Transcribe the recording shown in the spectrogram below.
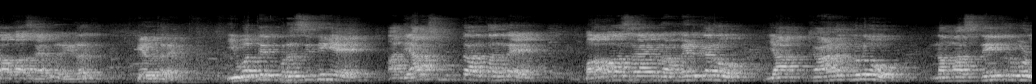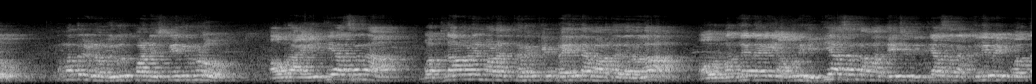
ಬಾಬಾ ಸಾಹೇಬ್ ಹೇಳ್ತಾರೆ. ಇವತ್ತಿನ ಪರಿಸ್ಥಿತಿಗೆ ಅದ್ ಯಾಕೆ ಸೂಕ್ತ ಅಂತಂದ್ರೆ ಬಾಬಾ ಸಾಹೇಬ್ ಅಂಬೇಡ್ಕರ್ ಯಾವ ಕಾರಣಕ್ಕೂ ನಮ್ಮ ಸ್ನೇಹಿತರುಗಳು, ನಮ್ಮ ವಿರೋಧ ಪಾರ್ಟಿ ಸ್ನೇಹಿತರುಗಳು ಅವರ ಇತಿಹಾಸನ ಬದಲಾವಣೆ ಮಾಡಕ್ ತರಕ್ಕೆ ಪ್ರಯತ್ನ ಮಾಡ್ತಾ ಇದಾರಲ್ಲ ಅವ್ರ ಮೊದಲನೇದಾಗಿ ಅವ್ರ ಇತಿಹಾಸ ನಮ್ಮ ದೇಶದ ಇತಿಹಾಸನ ಕಲಿಬೇಕು ಅಂತ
